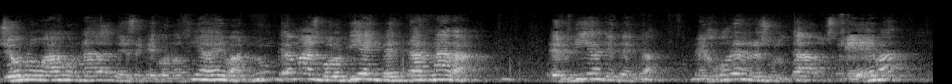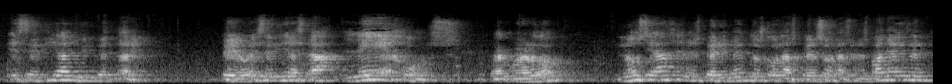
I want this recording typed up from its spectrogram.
Yo no hago nada desde que conocí a Eva, nunca más volví a inventar nada. El día que tenga mejores resultados que Eva, ese día yo inventaré. Pero ese día está lejos, ¿de acuerdo? No se hacen experimentos con las personas. En España dicen,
